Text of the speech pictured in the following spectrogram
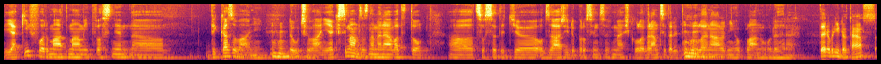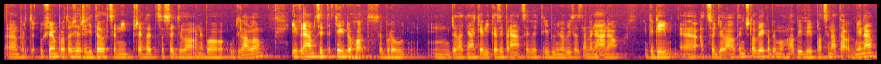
jaký formát má mít vlastně vykazování mm-hmm. doučování? Jak si mám zaznamenávat to, co se teď od září do prosince v mé škole v rámci tady tohohle mm-hmm. národního plánu odehraje? To je dobrý dotaz, eh, proto, už jenom proto, že ředitel chce mít přehled, co se dělo nebo udělalo. I v rámci těch dohod se budou mm, dělat nějaké výkazy práce, ve kterých by mělo být zaznamenáno, kdy eh, a co dělal ten člověk, aby mohla být vyplacena ta odměna.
